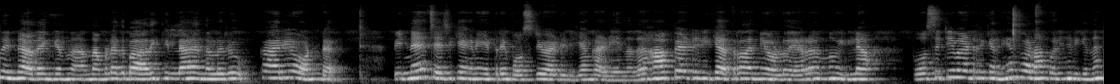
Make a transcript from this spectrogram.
പിന്നെ അതെങ്ങനെ നമ്മളത് ബാധിക്കില്ല എന്നുള്ളൊരു കാര്യമുണ്ട് പിന്നെ ചേച്ചിക്ക് എങ്ങനെ ഇത്രയും പോസിറ്റീവായിട്ട് ഇരിക്കാൻ കഴിയുന്നത്? ഹാപ്പി ആയിട്ടിരിക്കുക അത്ര തന്നെ ഉള്ളൂ വേറെ ഒന്നും ഇല്ല. പോസിറ്റീവായിട്ടിരിക്കുക നീ എന്തുവാടാ കുനിഞ്ഞിരിക്കുന്നത്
